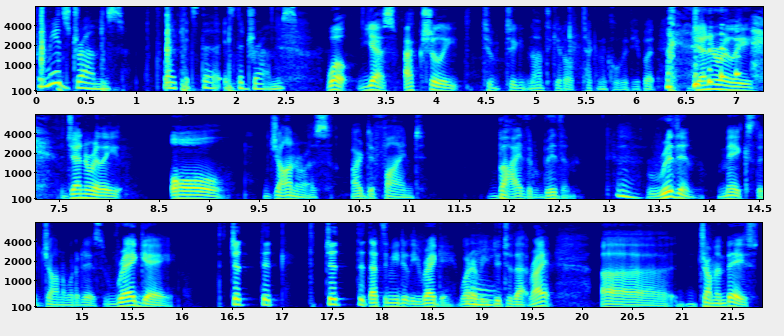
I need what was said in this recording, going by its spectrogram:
For me, it's drums. Like it's the it's the drums. Well, yes, actually, to, to not to get all technical with you, but generally, generally, all genres are defined by the rhythm. Rhythm makes the genre what it is. Reggae, that's immediately reggae. Whatever you do to that, right? Uh, drum and bass,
